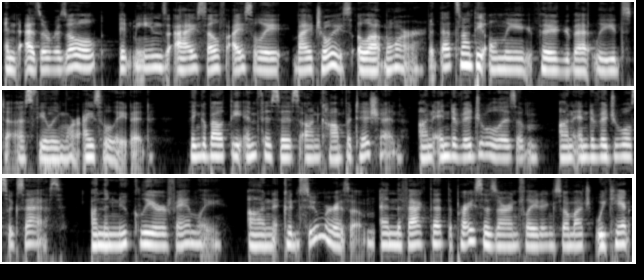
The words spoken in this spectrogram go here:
And as a result, it means I self isolate by choice a lot more. But that's not the only thing that leads to us feeling more isolated. Think about the emphasis on competition, on individualism, on individual success, on the nuclear family, on consumerism and the fact that the prices are inflating so much. We can't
